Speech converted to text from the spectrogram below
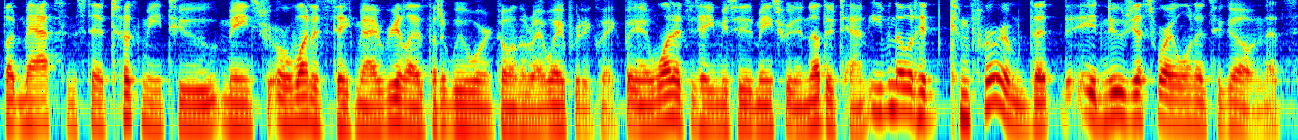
but Maps instead took me to Main Street, or wanted to take me. I realized that we weren't going the right way pretty quick, but it wanted to take me to Main Street in another town, even though it had confirmed that it knew just where I wanted to go, and that's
